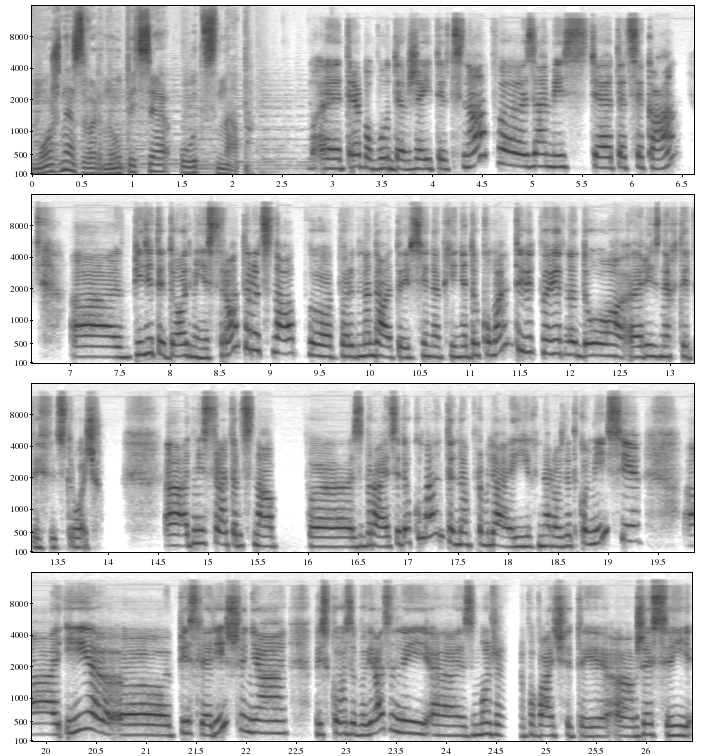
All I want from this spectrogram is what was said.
можна звернутися у ЦНАП. Е, треба буде вже йти в ЦНАП е, замість е, ТЦК. Підійти до адміністратора ЦНАП, надати всі необхідні документи відповідно до різних типів відстрочок. Е, Адміністратор ЦНАП е, збирає ці документи, направляє їх на розгляд комісії, е, і після рішення військовозобов'язаний зможе побачити вже свій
